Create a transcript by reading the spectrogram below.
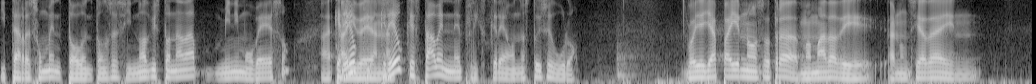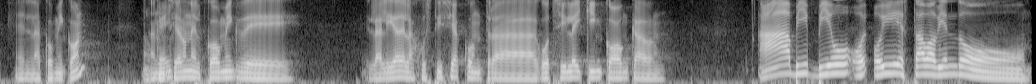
y te resumen todo. Entonces, si no has visto nada, mínimo ve eso. Ah, Creo, que, creo que estaba en Netflix, creo, no estoy seguro. Oye, ya para irnos, otra mamada de anunciada en, en la Comic Con. Anunciaron el cómic de la Liga de la Justicia contra Godzilla y King Kong, cabrón. Ah, vi, vi ho- hoy, hoy estaba viendo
